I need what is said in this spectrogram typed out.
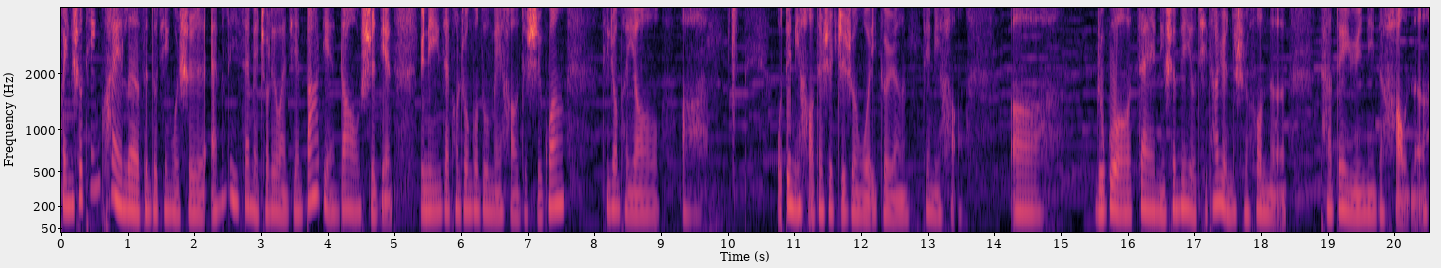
欢迎收听《快乐奋斗金》，我是 Emily，在每周六晚间八点到十点，与您在空中共度美好的时光。听众朋友啊，我对你好，但是只准我一个人对你好。呃，如果在你身边有其他人的时候呢，他对于你的好呢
